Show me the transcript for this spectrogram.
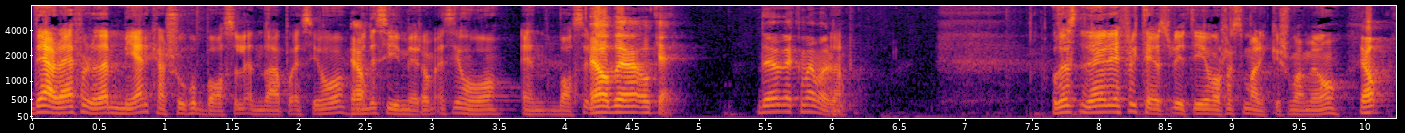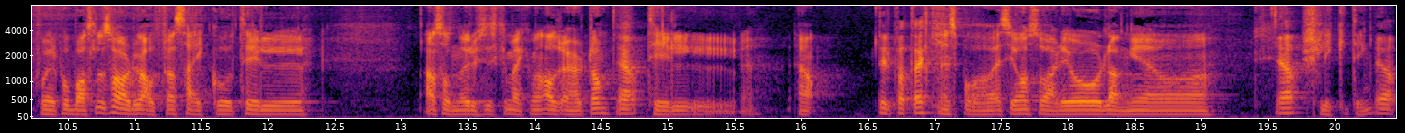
Det er det. Jeg føler det er mer casual på Basel enn det er på SIH. Ja. Men det sier mer om SIH enn Basel. Ja, det er ok. Det, det kan jeg være med på. Og det, det reflekteres litt i hva slags merker som er med òg. Ja. For på Basel så har du alt fra Seigo til ja, sånne russiske merker man aldri har hørt om, Ja. til ja. Til Patek. Mens på SIH så er det jo lange og Ja. slike ting. Ja.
